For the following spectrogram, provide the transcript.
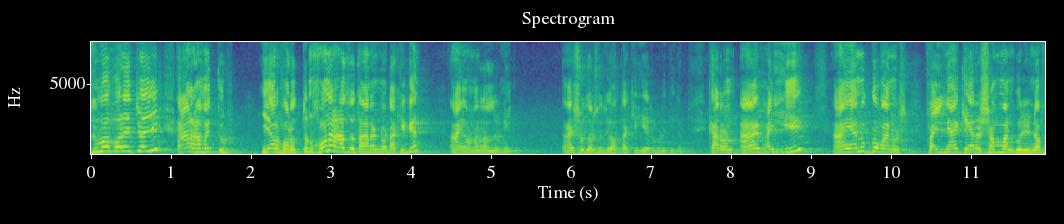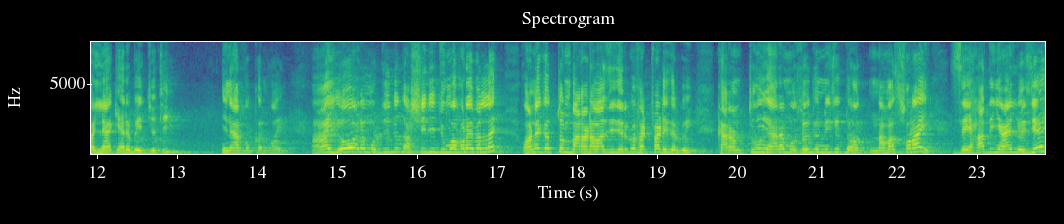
জুমা পরে তুই আর হামের দূর। ইয়ার ফরত তুন হোনা হাজত, আর ন ডাকিবেন। আয় অনার আল্লু নেই। আয় সোজাসুজি হতা ক্লিয়ার করে দিলাম। কারণ আয় ফাইলি, আয় অনুজ্ঞ মানুষ, ফাইল না কে আর সম্মান করি না, ফাইল না কে আর বেজ্জতি ইনার পক্ষ নয়। আয় ও এটা মসজিদে দাসি দি জুমা পড়াই পেলাই অনেক তুন বারোটা বাজি দের ফেট ফাটি দের কই কারণ তুই আর মসজিদ নিজে নামাজ সরাই যে হাদি আয় লই যাই,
